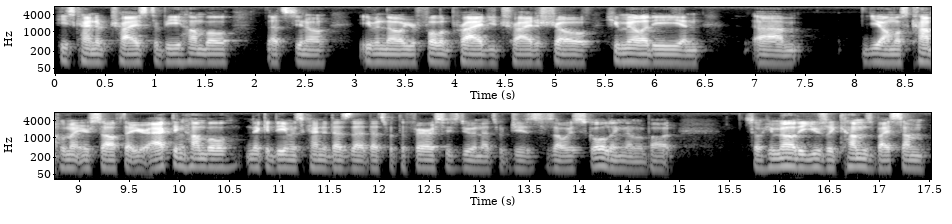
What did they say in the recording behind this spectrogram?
He's kind of tries to be humble. That's you know even though you're full of pride, you try to show humility and um, you almost compliment yourself that you're acting humble. Nicodemus kind of does that. That's what the Pharisees do, and that's what Jesus is always scolding them about. So humility usually comes by some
